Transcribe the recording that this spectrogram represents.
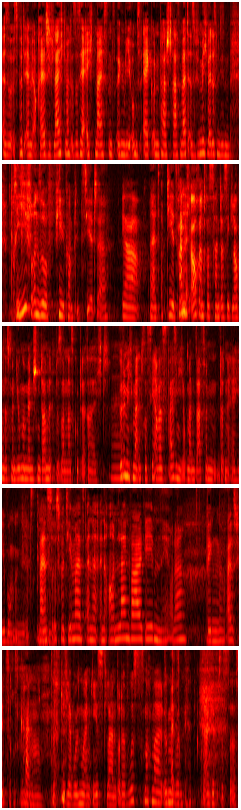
also es wird einem ja auch relativ leicht gemacht. Es ist ja echt meistens irgendwie ums Eck und ein paar Straßen weiter. Also für mich wäre das mit diesem Brief und so viel komplizierter. Ja. Und als ob die jetzt Fand ich auch interessant, dass sie glauben, dass man junge Menschen damit besonders gut erreicht. Ja. Würde mich mal interessieren, aber das weiß ich nicht, ob man dafür dann eine Erhebung irgendwie dazu kriegt. Meinst du, es wird jemals eine, eine Online-Wahl geben? Nee, oder? Wegen alles viel zu riskant. Ja, das geht ja wohl nur in Estland. Oder wo ist das nochmal? Irgendwo. Da gibt es das.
